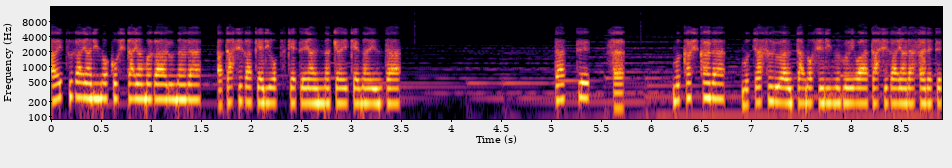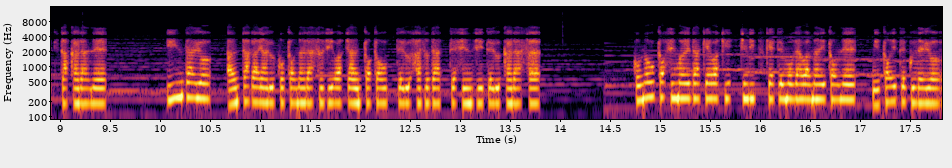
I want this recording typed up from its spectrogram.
あいつがやり残した山があるなら、私が蹴りをつけてやんなきゃいけないんだ。だって、さ、昔から、無茶するあんたの尻拭いは私がやらされてきたからね。いいんだよ、あんたがやることなら筋はちゃんと通ってるはずだって信じてるからさ。この落とし前だけはきっちりつけてもらわないとね、見といてくれよ。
